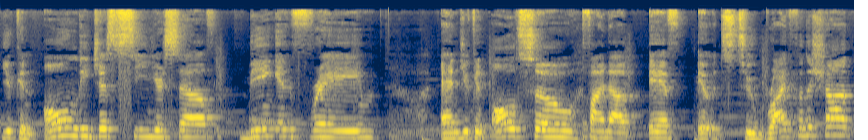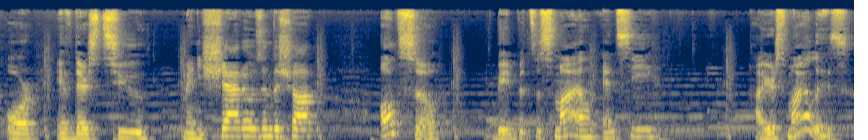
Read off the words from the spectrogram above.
you can only just see yourself being in frame, and you can also find out if it's too bright for the shot or if there's too many shadows in the shot. Also, be able to smile and see how your smile is.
